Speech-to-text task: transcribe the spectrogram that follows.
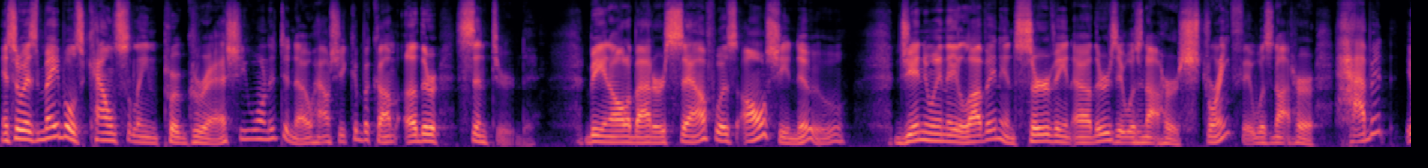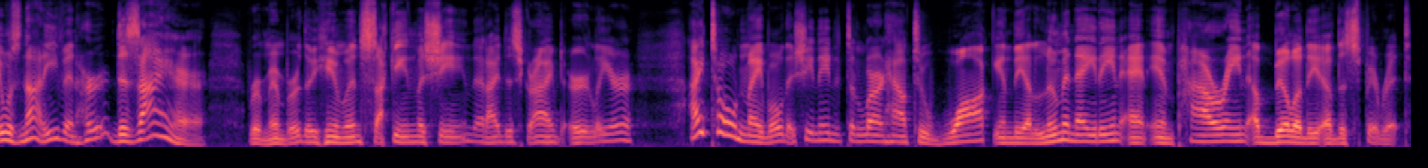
And so, as Mabel's counseling progressed, she wanted to know how she could become other centered. Being all about herself was all she knew. Genuinely loving and serving others, it was not her strength, it was not her habit, it was not even her desire. Remember the human sucking machine that I described earlier? I told Mabel that she needed to learn how to walk in the illuminating and empowering ability of the Spirit.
